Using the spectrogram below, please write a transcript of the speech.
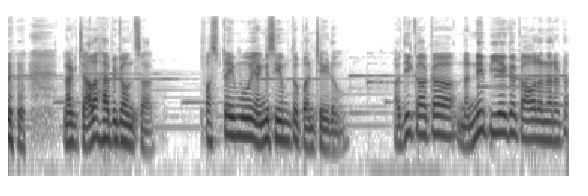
నాకు చాలా హ్యాపీగా ఉంది సార్. ఫస్ట్ టైము యంగ్ సీఎంతో పనిచేయడం అది కాక నన్నే పిఏగా కావాలన్నారట.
